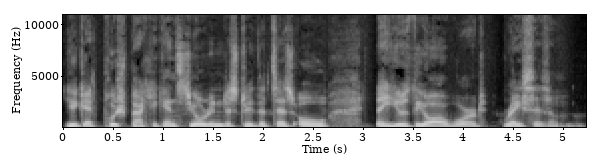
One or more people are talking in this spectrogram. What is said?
you get pushback against your industry that says, oh, they use the R word, racism.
